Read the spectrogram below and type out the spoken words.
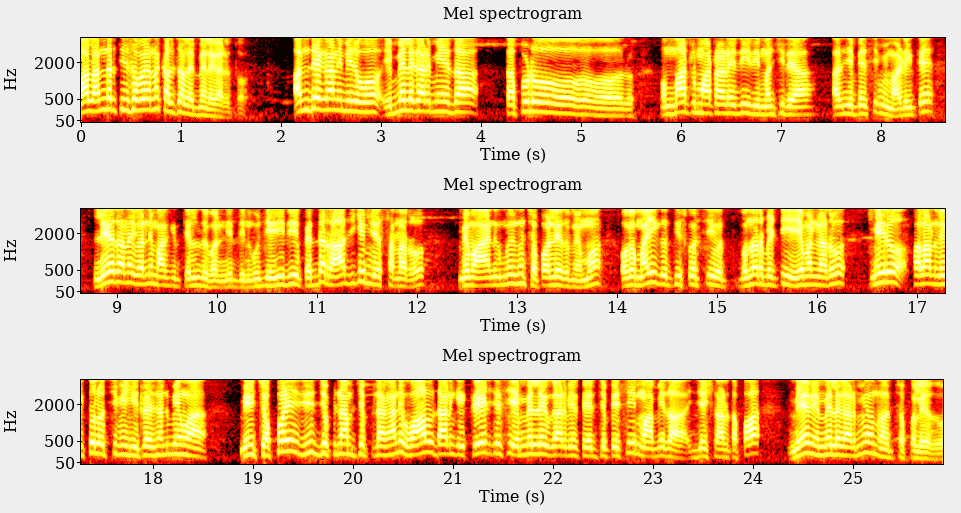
వాళ్ళందరూ తీసిపోయినా కలిసాలి ఎమ్మెల్యే గారితో? అంతేగాని మీరు ఎమ్మెల్యే గారి మీద తప్పుడు మాటలు మాట్లాడేది ఇది మంచిదా అని చెప్పేసి మేము అడిగితే లేదన్న ఇవన్నీ మాకు తెలియదు ఇవన్నీ. దీని గురించి ఇది పెద్ద రాజకీయం చేస్తున్నారు. మేము ఆయన గురించి చెప్పలేదు మేము. ఒక మైక్ తీసుకొచ్చి ముందర పెట్టి ఏమన్నారు? మీరు ఫలానా వ్యక్తులు వచ్చి మీకు ఇట్లా మేము మేము చెప్పని ఇది చెప్పినాం చెప్పినా కానీ వాళ్ళు దానికి క్రియేట్ చేసి ఎమ్మెల్యే గారి మీద పేరు చెప్పేసి మా మీద ఇది చేసినారు తప్ప మేము ఎమ్మెల్యే గారి మీద చెప్పలేదు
